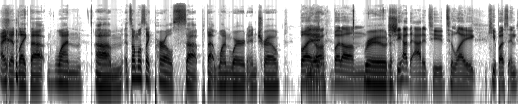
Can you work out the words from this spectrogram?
I did like that one. Um, it's almost like Pearl Sup, that one word intro. But Yeah. but um. Rude. She had the attitude to like keep us in-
